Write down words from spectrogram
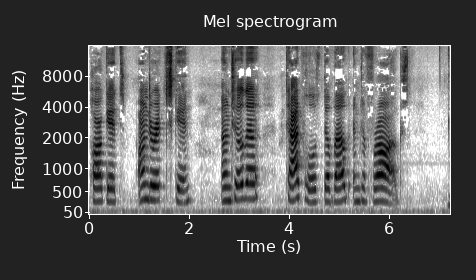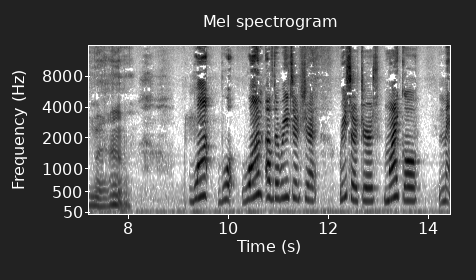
pocket under its skin until the tadpoles develop into frogs. Wow one, one of the researcher, researchers, Michael Ma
